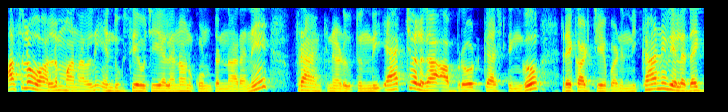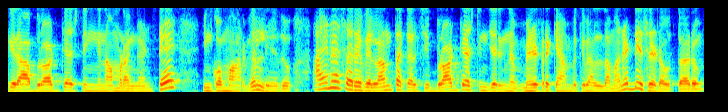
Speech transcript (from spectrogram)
అసలు వాళ్ళు మనల్ని ఎందుకు సేవ్ చేయాలని అనుకుంటున్నారని ఫ్రాంక్ని అడుగుతుంది. యాక్చువల్గా ఆ బ్రాడ్కాస్టింగ్ రికార్డ్ చేయబడింది. కానీ వీళ్ళ దగ్గర ఆ బ్రాడ్కాస్టింగ్ నమ్మడం కంటే ఇంకో మార్గం లేదు. అయినా సరే వీళ్ళంతా కలిసి బ్రాడ్కాస్టింగ్ జరిగిన మిలిటరీ క్యాంప్కి వెళ్దామని డిసైడ్ అవుతారు.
